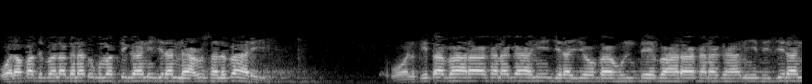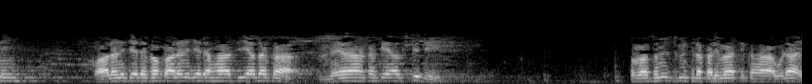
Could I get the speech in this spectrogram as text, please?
ولقد بلغنا دغمت غاني جرا نعوس البحر والكتاب بهرا كان غاني جرا يوكا هندي بهرا كان غاني قال نجد فقال نجد هاتي يدك. مياك كي أسفدي فما سمعت مثل كلماتك هؤلاء.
